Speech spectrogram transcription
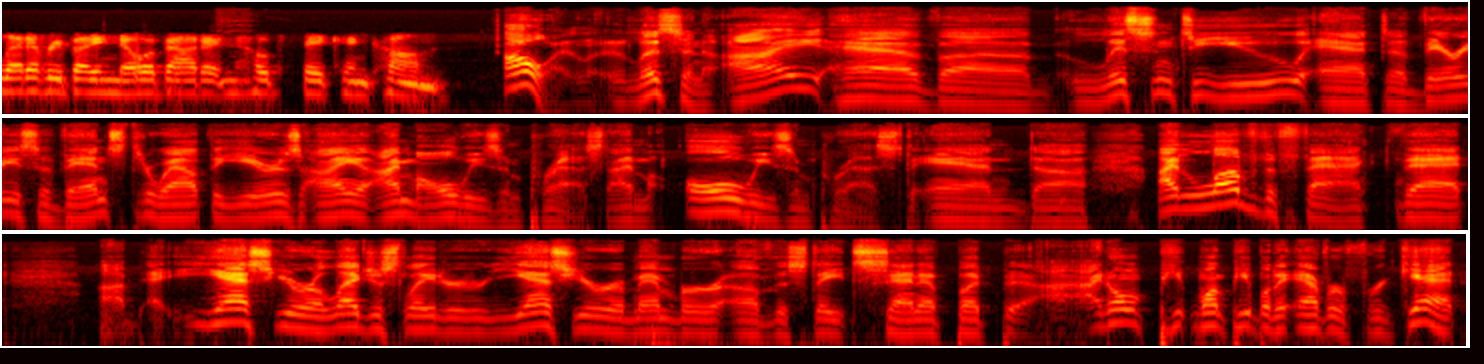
let everybody know about it and hopes they can come. Oh, listen, I have uh, listened to you at uh, various events throughout the years. I, I'm always impressed. I'm always impressed. And uh, I love the fact that. Uh, yes, you're a legislator. Yes, you're a member of the state senate, but I don't pe- want people to ever forget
